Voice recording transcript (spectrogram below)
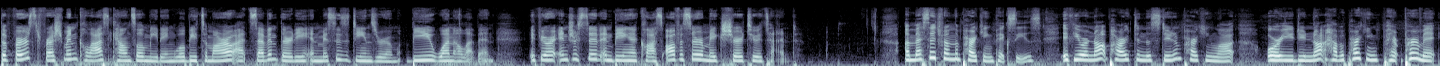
The first freshman class council meeting will be tomorrow at 7:30 in Mrs. Dean's room, B111. If you are interested in being a class officer, make sure to attend. A message from the parking pixies. If you are not parked in the student parking lot or you do not have a parking per- permit,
